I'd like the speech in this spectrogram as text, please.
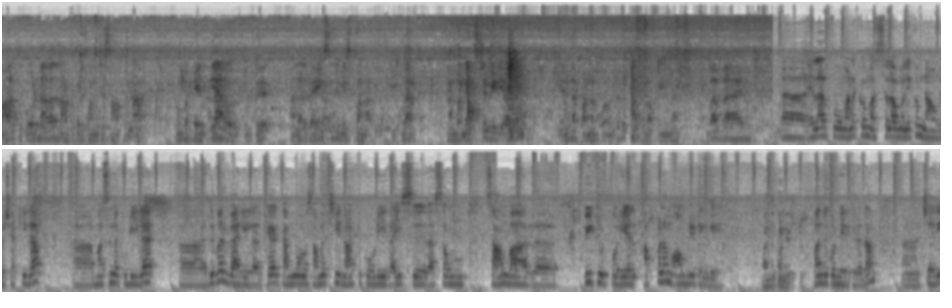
வாரத்துக்கு ஒரு நாளாவது நாட்டுக்கோழி சமைச்சு சாப்பிடுங்க. ரொம்ப ஹெல்த்தியான ஒரு ஃபுட்டு அதனால் தயவு செஞ்சு மிஸ் பண்ணாதீங்க ஓகேங்களா? நம்ம நெக்ஸ்ட் வீடியோவில் என்ன பண்ண போகிறோன்றது பார்க்கலாம் ஓகேங்களா? பாய் எல்லாருக்கும் வணக்கம். அஸ்ஸலாமு அலைக்கும். நான் உங்கள் ஷக்கீலா. மசனக்குடியில் ரிவர் வேலியில் இருக்கேன். தங்கம் சமைச்சு நாட்டுக்கோழி ரைஸு ரசம் சாம்பார் பீட்ரூட் பொரியல் அப்பளம் ஆம்லேட் எங்கே? வந்து கொண்டிருக்கு. வந்து கொண்டிருக்கிறதாம் அஹ், சரி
